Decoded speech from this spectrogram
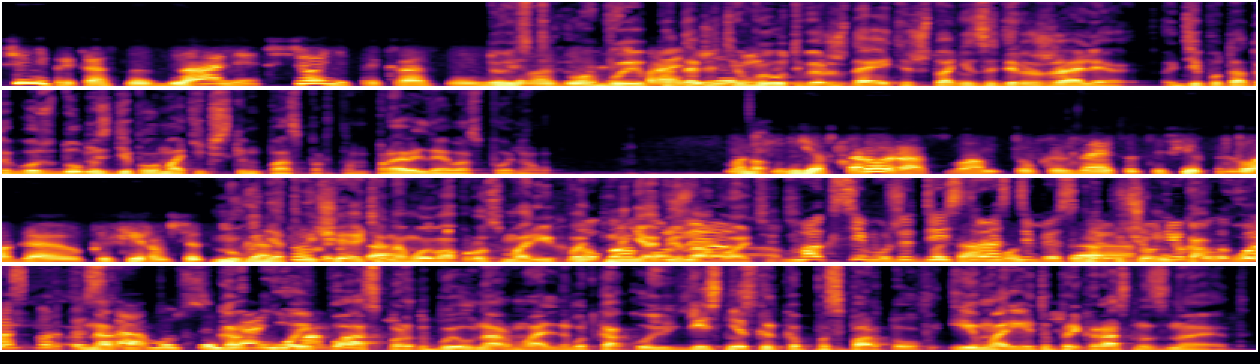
Все они прекрасно знали, все они прекрасно имели То есть возможность вы, проверить. подождите, вы утверждаете, что они задержали депутата Госдумы с дипломатическим паспортом. Правильно я вас понял? Максим, Но... я второй раз вам только за этот эфир предлагаю к эфирам все-таки Ну, вы не отвечаете на мой вопрос, Мария, хватит ну, меня уже, виноватить. Максим уже 10 Потому раз что... тебе сказал, ну, что у него какой, был паспорт и на... статус. Какой могу... паспорт был нормально? Вот какой? Есть несколько паспортов, и Мария это прекрасно знает.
